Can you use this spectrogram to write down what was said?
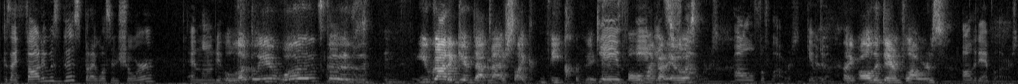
because I thought it was this, but I wasn't sure, and lo and behold, Luckily it was because you gotta give that match like the credit. 'cause, give oh it my god, it was flowers, all of the flowers, give it to him, like all the damn flowers. all the damn flowers.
